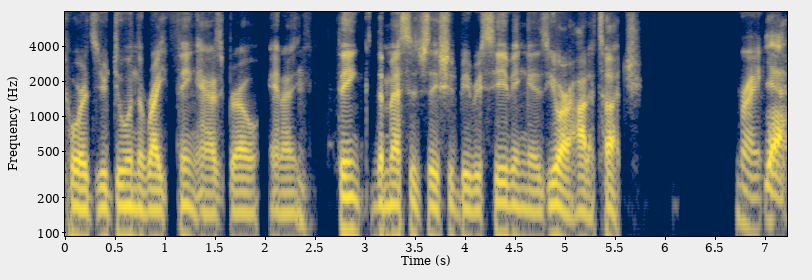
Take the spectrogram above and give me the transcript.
towards you're doing the right thing, Hasbro. And I hmm. think the message they should be receiving is you are out of touch. Right. Yeah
